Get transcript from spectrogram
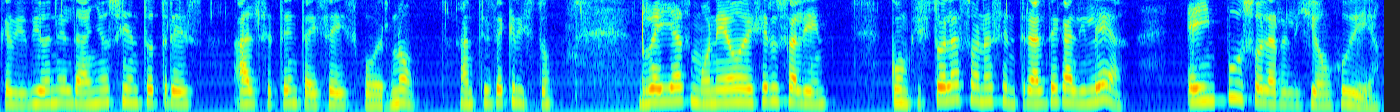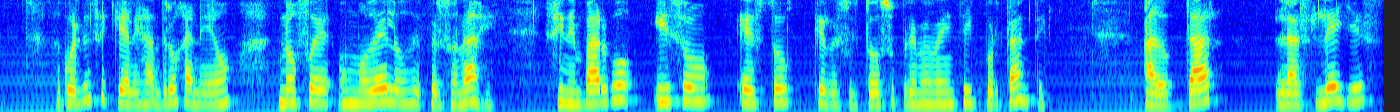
que vivió en el año 103 al 76, gobernó antes de Cristo, rey Asmoneo de Jerusalén, conquistó la zona central de Galilea, e impuso la religión judía. Acuérdense que Alejandro Janeo no fue un modelo de personaje, sin embargo hizo esto que resultó supremamente importante, adoptar las leyes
